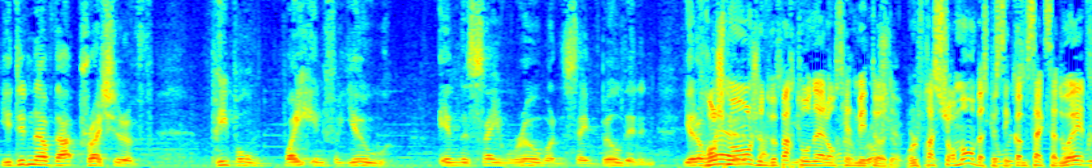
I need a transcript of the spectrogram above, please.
you didn't have that pressure of people waiting for you Franchement, je ne veux pas retourner à l'ancienne méthode. On le fera sûrement parce que c'est comme ça que ça doit être,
